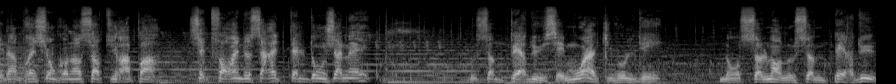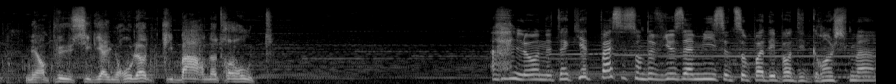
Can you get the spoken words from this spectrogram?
J'ai l'impression qu'on n'en sortira pas. Cette forêt ne s'arrête-t-elle donc jamais? Nous sommes perdus, c'est moi qui vous le dis. Non seulement nous sommes perdus, mais en plus il y a une roulotte qui barre notre route. Allons, ne t'inquiète pas, ce sont de vieux amis, ce ne sont pas des bandits de grand chemin.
